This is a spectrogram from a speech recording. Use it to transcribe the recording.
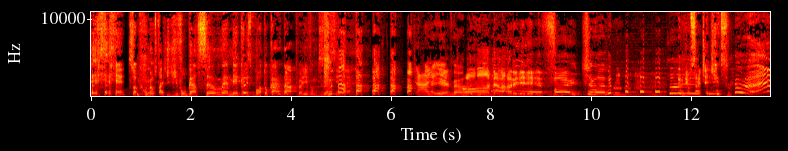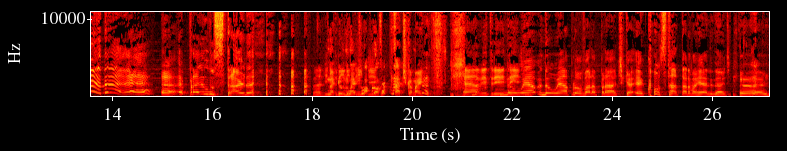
É, só que como é o site de divulgação, é meio que eles botam o cardápio ali, vamos dizer assim, né? Aí é não. foda, Maurício. Forte, mano. O site é disso. É, né? É, é, é pra ilustrar, né? A Não é que, não é que entendi. é prática, mas É a vitrine, entendi. Não é, não é aprovar a prática, é constatar uma realidade. Ai,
